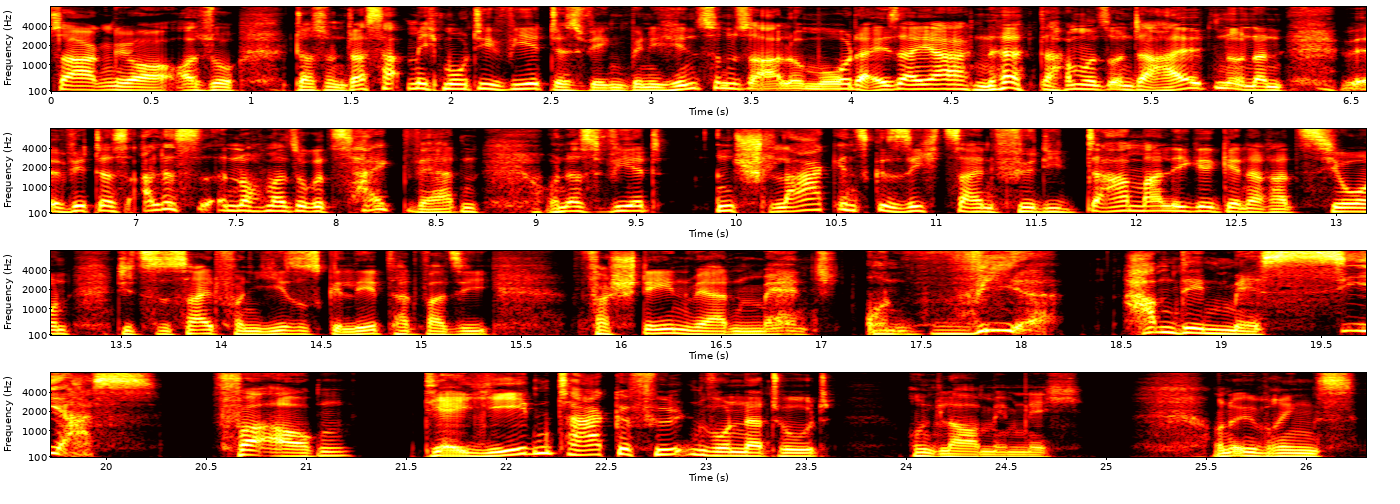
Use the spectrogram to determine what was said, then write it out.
sagen, ja, also das und das hat mich motiviert, deswegen bin ich hin zum Salomo, da ist er ja, ne? da haben wir uns unterhalten. Und dann wird das alles nochmal so gezeigt werden. Und das wird ein Schlag ins Gesicht sein für die damalige Generation, die zur Zeit von Jesus gelebt hat, weil sie verstehen werden, Mensch, und wir haben den Messias vor Augen, der jeden Tag gefühlten Wunder tut und glauben ihm nicht. Und übrigens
